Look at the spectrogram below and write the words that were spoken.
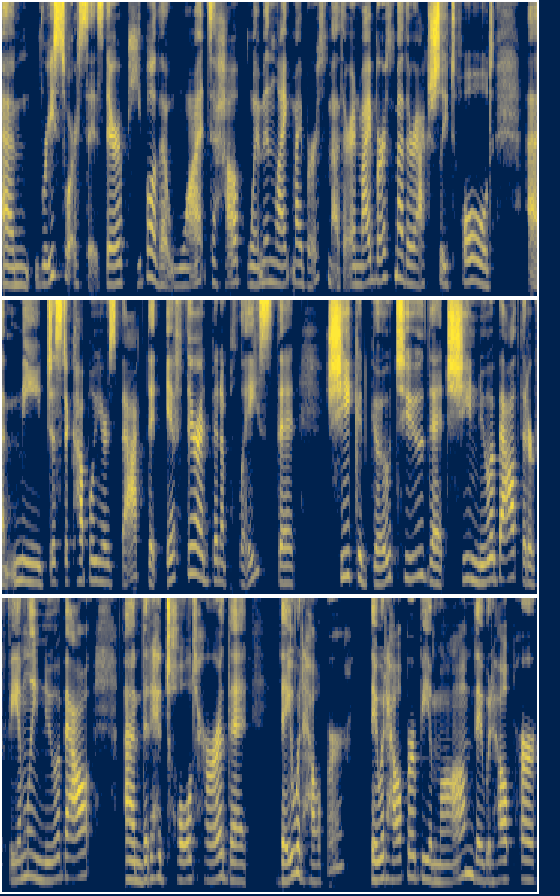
um, resources, there are people that want to help women like my birth mother. And my birth mother actually told uh, me just a couple years back that if there had been a place that she could go to that she knew about, that her family knew about, um, that had told her that they would help her, they would help her be a mom. They would help her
